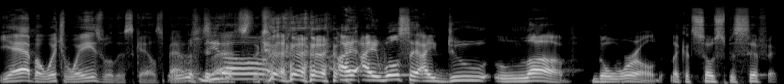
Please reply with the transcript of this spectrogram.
yeah, but which ways will the scales balance? You know, the- I, I will say I do love the world. Like it's so specific.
